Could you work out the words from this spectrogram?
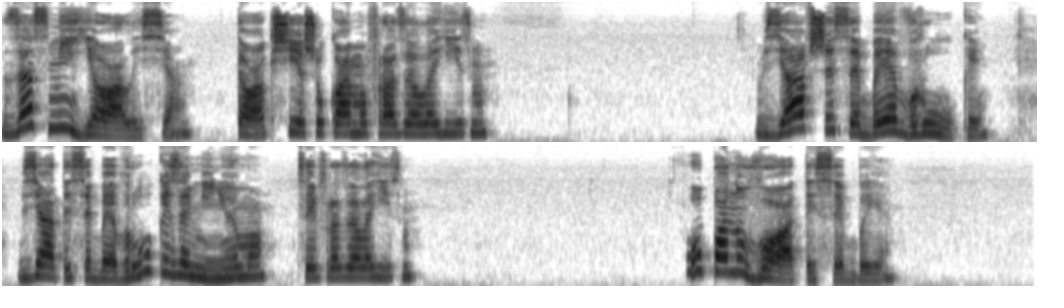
Засміялися. Так, ще шукаємо фразеологізм. Взявши себе в руки. Взяти себе в руки замінюємо цей фразеологізм. Опанувати себе.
